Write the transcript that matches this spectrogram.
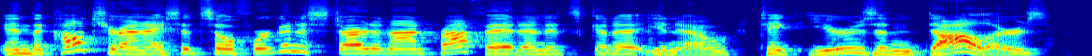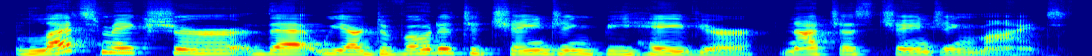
in the culture. And I said, so if we're going to start a nonprofit and it's going to, you know, take years and dollars, let's make sure that we are devoted to changing behavior, not just changing minds.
